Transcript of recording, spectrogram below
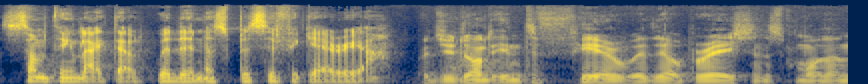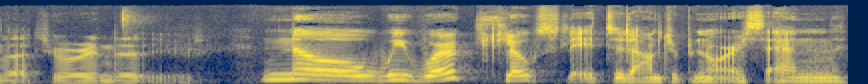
something like that within a specific area. But you don't interfere with the operations more than that. You're in the. No, we work closely to the entrepreneurs and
